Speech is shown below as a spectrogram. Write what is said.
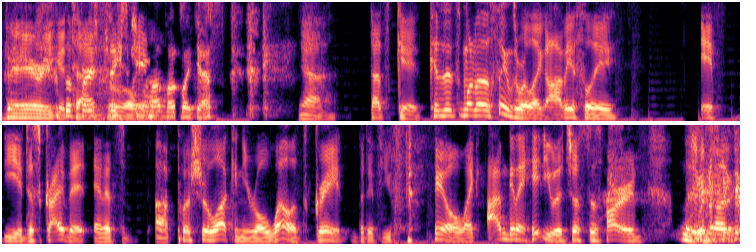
Very good the time. first to six roll. came up. I was like, yes. Yeah, that's good because it's one of those things where, like, obviously, if you describe it and it's uh, push your luck and you roll well, it's great. But if you fail, like, I'm gonna hit you with just as hard. Even though, like, you,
